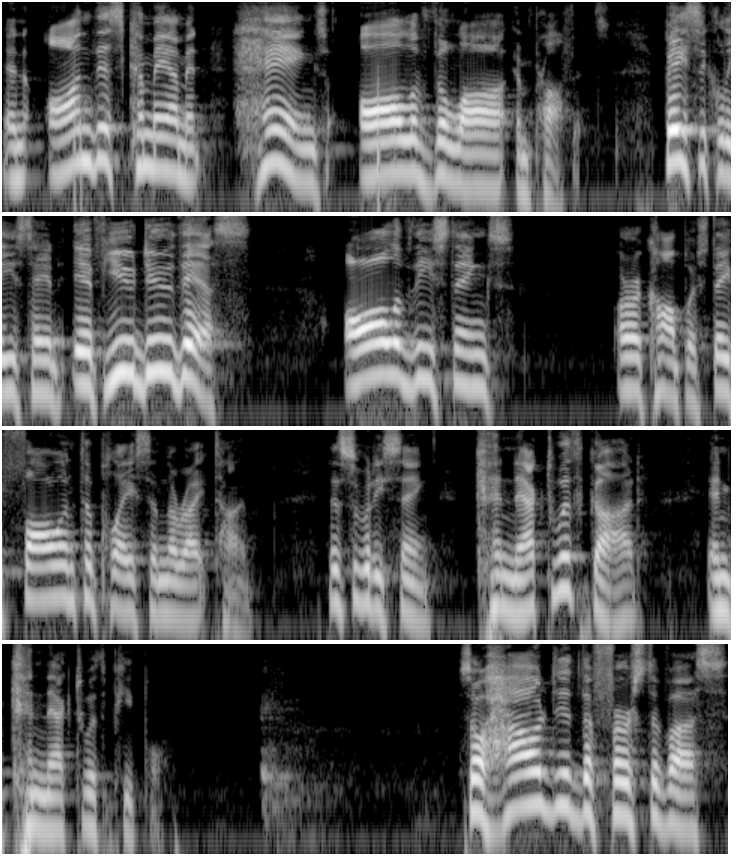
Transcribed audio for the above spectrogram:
And on this commandment hangs all of the law and prophets. Basically, he's saying, if you do this, all of these things are accomplished. They fall into place in the right time. This is what he's saying connect with God and connect with people. So, how did the first of us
